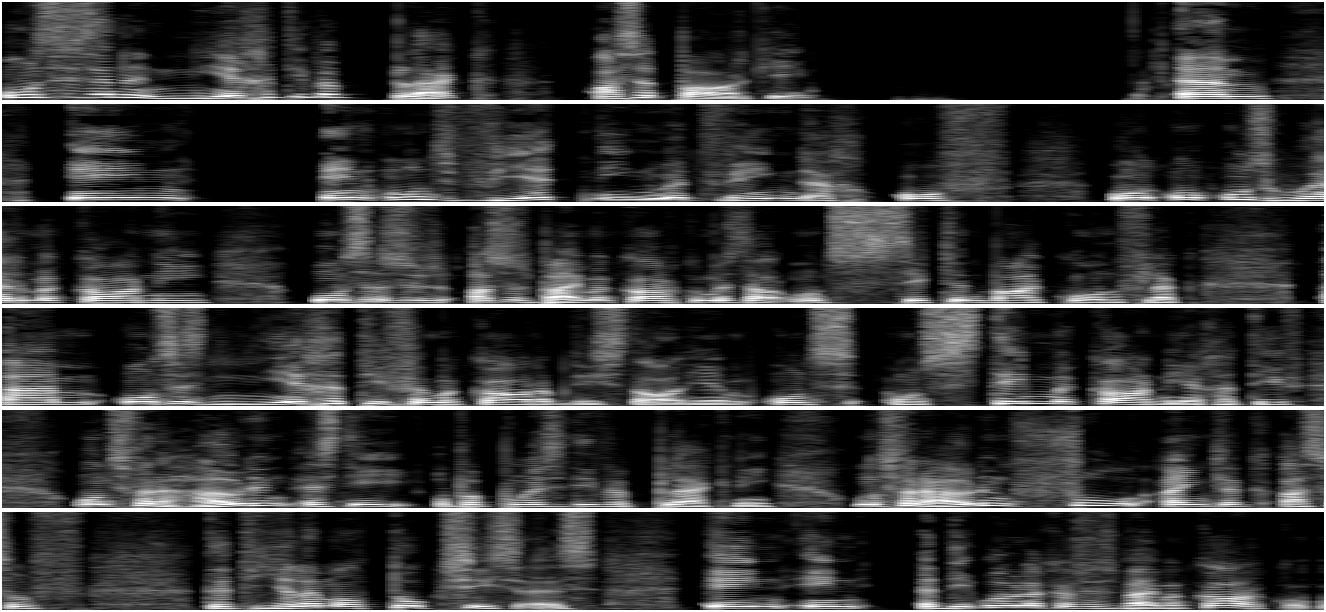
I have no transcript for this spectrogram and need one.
ons is in 'n negatiewe plek as 'n paartjie. Ehm um, en en ons weet nie noodwendig of on, on, ons hoor mekaar nie. Ons as as ons bymekaar kom is daar ontsettend baie konflik. Um ons is negatief vir mekaar op die stadium. Ons ons stem mekaar negatief. Ons verhouding is nie op 'n positiewe plek nie. Ons verhouding voel eintlik asof dit heeltemal toksies is en en die oomblik as ons bymekaar kom.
